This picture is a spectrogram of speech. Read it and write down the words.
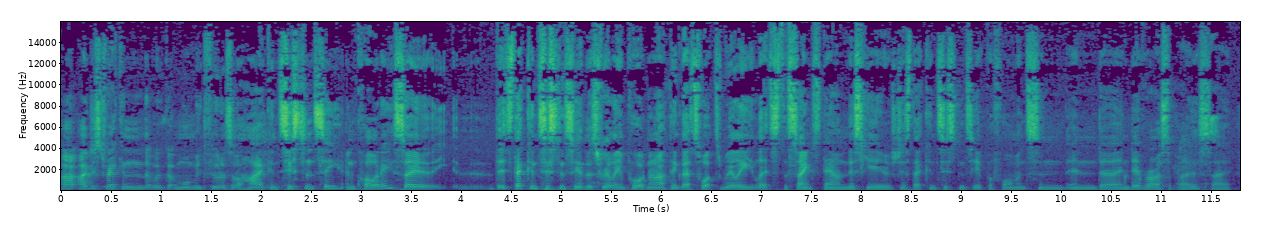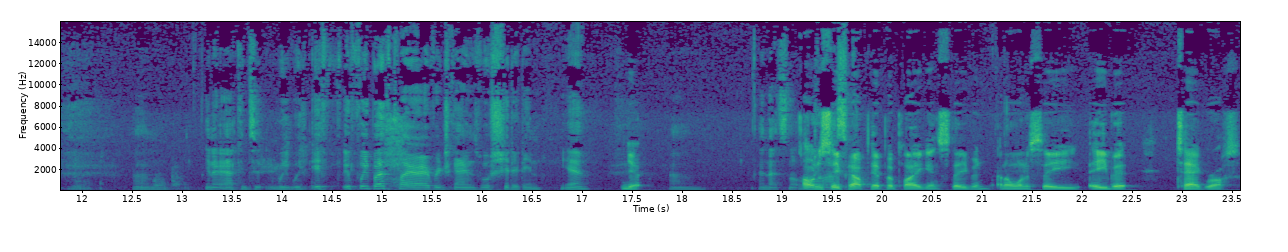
I, I just reckon that we've got more midfielders of a higher consistency and quality. So it's that consistency that's really important, and I think that's what really lets the Saints down this year. Is just that consistency of performance and and uh, endeavour, I suppose. So, um, you know, our consi- we, we, if if we both play our average games, we'll shit it in. Yeah, Yeah. um, and that's not. I want to see. Powell-Pepper play against Steven, and I want to see Ebert tag Ross.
